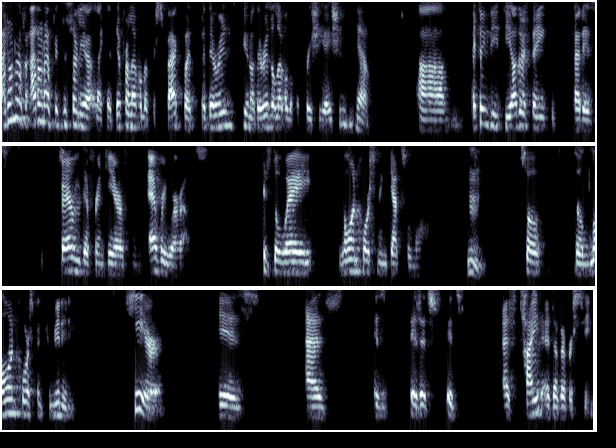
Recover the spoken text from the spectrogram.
I don't know if I don't know if it's necessarily a, like a different level of respect, but but there is you know there is a level of appreciation. Yeah. Um, I think the the other thing that is very different here from everywhere else is the way law enforcement gets along. Hmm. So the law enforcement community here is as is is it's it's as tight as I've ever seen.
